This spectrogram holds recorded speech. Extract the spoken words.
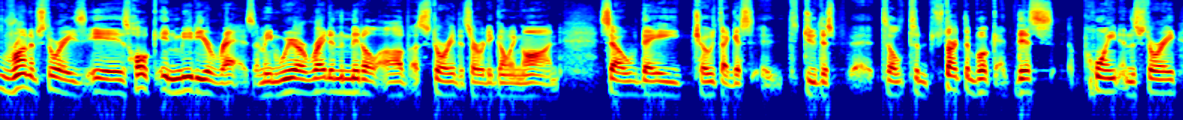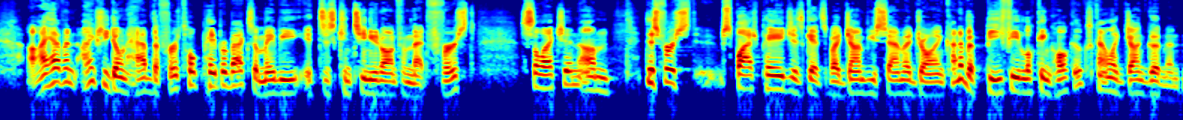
run of stories is Hulk in media res. I mean, we are right in the middle of a story that's already going on. So they chose, I guess, to do this to, to start the book at this point in the story. I haven't, I actually don't have the first Hulk paperback, so maybe it just continued on from that first selection. Um, this first splash page is gets by John Buscema drawing kind of a beefy looking Hulk. It looks kind of like John Goodman,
